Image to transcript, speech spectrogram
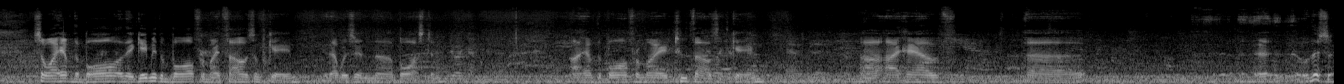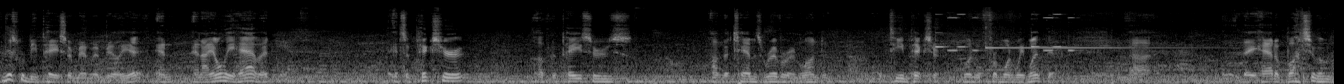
so I have the ball. They gave me the ball for my thousandth game. That was in uh, Boston. I have the ball from my 2000th game. Uh, I have. Uh, uh, this this would be Pacer memorabilia, and, and I only have it. It's a picture of the Pacers on the Thames River in London. Team picture when, from when we went there. Uh, they had a bunch of them.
